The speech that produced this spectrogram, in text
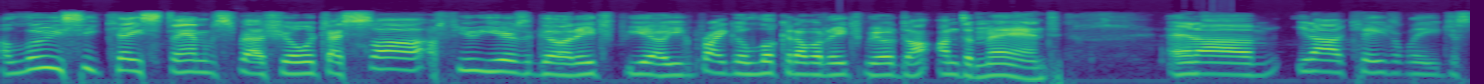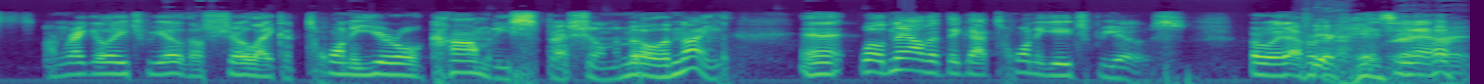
a Louis C.K. stand-up special, which I saw a few years ago at HBO, you can probably go look it up on HBO on demand. And um, you know, occasionally, just on regular HBO, they'll show like a 20-year-old comedy special in the middle of the night. And well, now that they got 20 HBOs or whatever Yeah, it is, you know. right.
